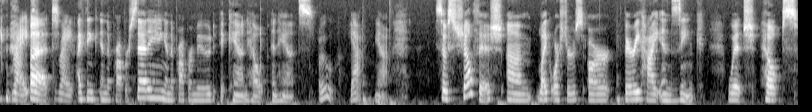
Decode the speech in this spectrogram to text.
Right. but right. I think in the proper setting and the proper mood, it can help enhance. Oh, yeah. Yeah. So shellfish, um, like oysters, are very high in zinc, which helps.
